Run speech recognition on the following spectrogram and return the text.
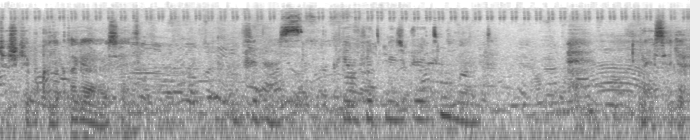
Keşke bu kılıkta gelmeseydin. Affedersin. Kıyafet mecburiyetim mi vardı? Neyse gel.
